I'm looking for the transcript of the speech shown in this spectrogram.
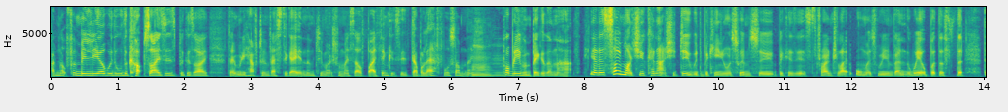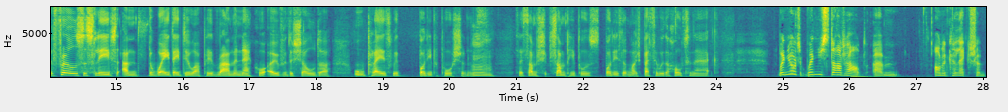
I'm not familiar with all the cup sizes because I don't really have to investigate in them too much for myself. But I think it's a double F or something, Mm. probably even bigger than that. Yeah, there's so much you can actually do with the bikini or a swimsuit because it's trying to like almost reinvent the wheel. But the the, the frills, the sleeves, and the way they do up around the neck or over the shoulder all plays with body proportions. Mm. So some some people's bodies look much better with a halter neck. When you're when you start out um, on a collection,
